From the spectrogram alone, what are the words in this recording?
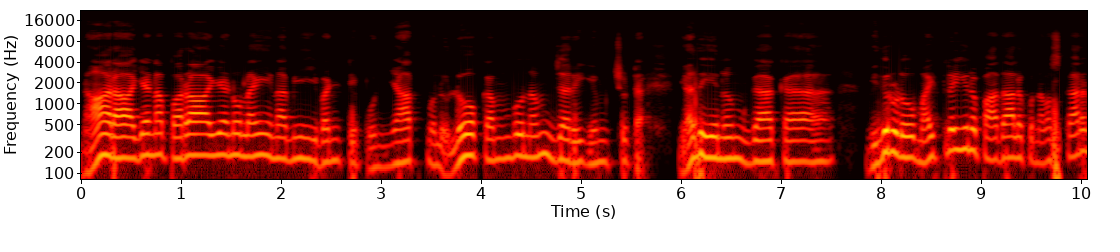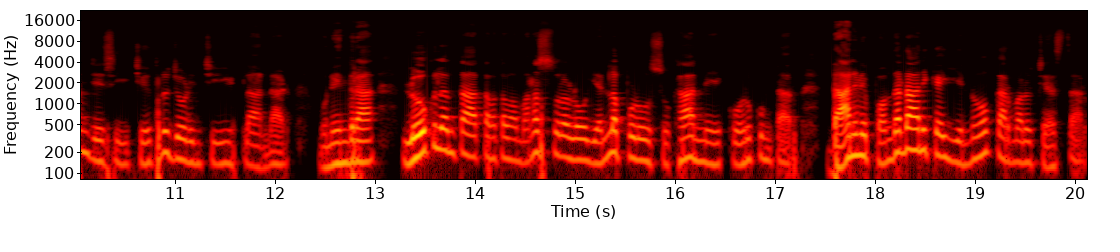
నారాయణ పరాయణులైన మీ వంటి పుణ్యాత్ములు లోకంబునం జరిగించుట యదీనుగాక విదురుడు మైత్రేయుని పాదాలకు నమస్కారం చేసి చేతులు జోడించి ఇట్లా అన్నాడు. మునీంద్ర లోకులంతా తమ తమ మనస్సులలో ఎల్లప్పుడూ సుఖాన్ని కోరుకుంటారు. దానిని పొందడానికై ఎన్నో కర్మలు చేస్తారు.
